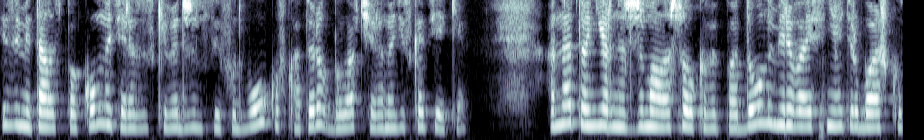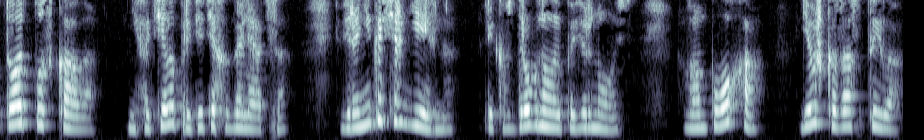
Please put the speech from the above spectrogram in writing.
и заметалась по комнате, разыскивая джинсы и футболку, в которых была вчера на дискотеке. Она то нервно сжимала шелковый подол, намереваясь снять рубашку, то отпускала. Не хотела при детях оголяться. «Вероника Сергеевна!» Лика вздрогнула и повернулась. «Вам плохо?» Девушка застыла.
